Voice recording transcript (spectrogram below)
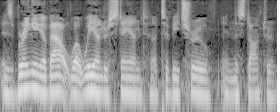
is bringing about what we understand uh, to be true in this doctrine.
